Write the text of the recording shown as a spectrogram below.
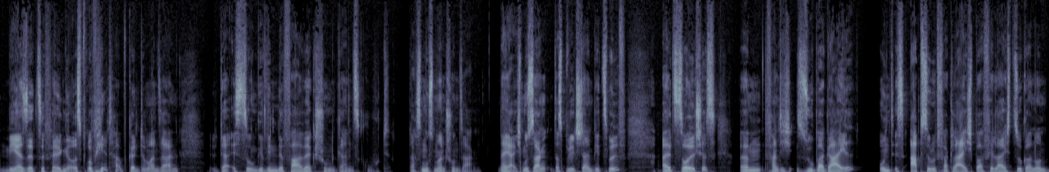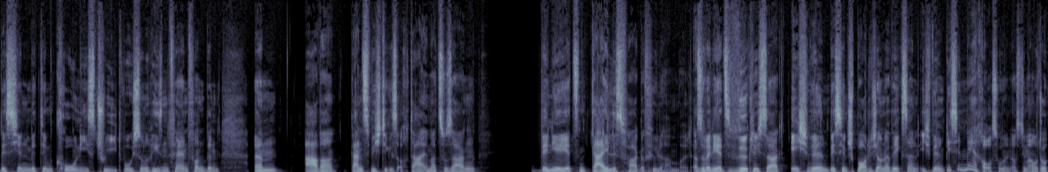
mehr Sätze Felgen ausprobiert habe, könnte man sagen, da ist so ein Gewindefahrwerk schon ganz gut. Das muss man schon sagen. Naja, ich muss sagen, das Bildstein B12 als solches ähm, fand ich super geil und ist absolut vergleichbar, vielleicht sogar noch ein bisschen mit dem Coney Street, wo ich so ein Riesenfan von bin. Ähm, aber ganz wichtig ist auch da immer zu sagen, wenn ihr jetzt ein geiles Fahrgefühl haben wollt, also wenn ihr jetzt wirklich sagt, ich will ein bisschen sportlicher unterwegs sein, ich will ein bisschen mehr rausholen aus dem Auto,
